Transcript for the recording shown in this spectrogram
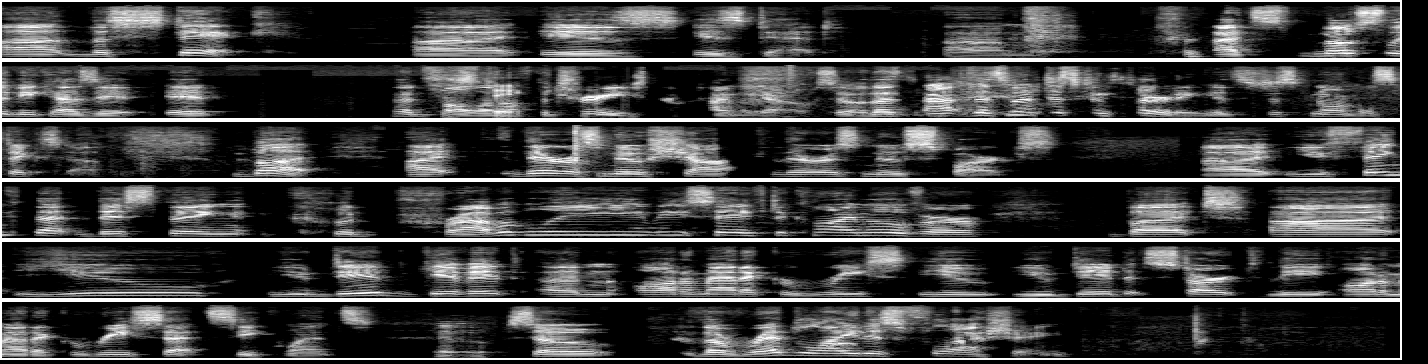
Uh, the stick uh, is is dead. Um, that's mostly because it it had It's fallen off the tree some time ago. So that's not that's not disconcerting. It's just normal stick stuff. But uh, there is no shock. There is no sparks. Uh, you think that this thing could probably be safe to climb over, but uh, you you did give it an automatic res- you you did start the automatic reset sequence. Uh-oh. So the red light is flashing.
